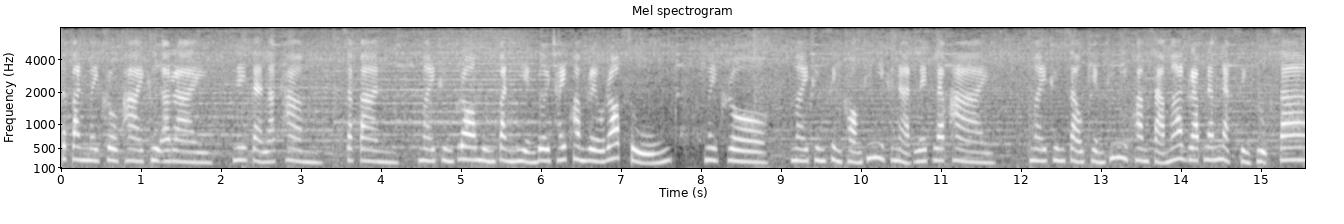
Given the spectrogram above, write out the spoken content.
สปันไมโครพายคืออะไร ในแต่ละคำ สปัน หมายถึงกรอหมุนปั่นเหวี่ยงโดยใช้ความเร็วรอบสูง ไมโคร หมายถึงสิ่งของที่มีขนาดเล็กและพาย หมายถึงเสาเข็มที่มีความสามารถรับน้ำหนักสิ่งปลูกสร้าง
